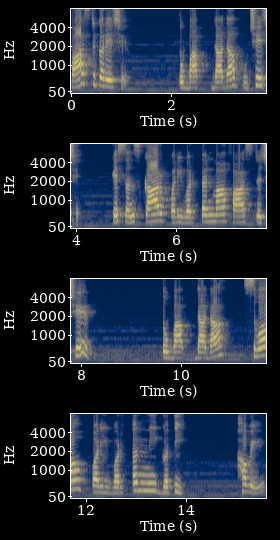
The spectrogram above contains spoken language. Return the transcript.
ફાસ્ટ કરે છે. તો બાપ દાદા પૂછે છે કે સંસ્કાર પરિવર્તનમાં ફાસ્ટ છે? તો બાપ દાદા સ્વ પરિવર્તનની ગતિ. હવે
